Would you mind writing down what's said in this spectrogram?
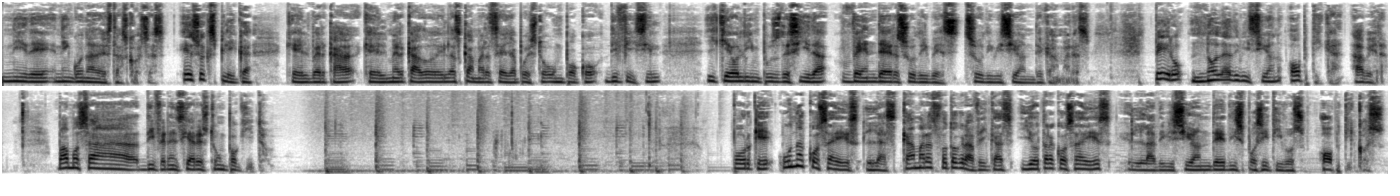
ni de ninguna de estas cosas. Eso explica que el, que el mercado de las cámaras se haya puesto un poco difícil y que Olympus decida vender su, su división de cámaras. Pero no la división óptica. A ver, vamos a diferenciar esto un poquito. porque una cosa es las cámaras fotográficas y otra cosa es la división de dispositivos ópticos.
